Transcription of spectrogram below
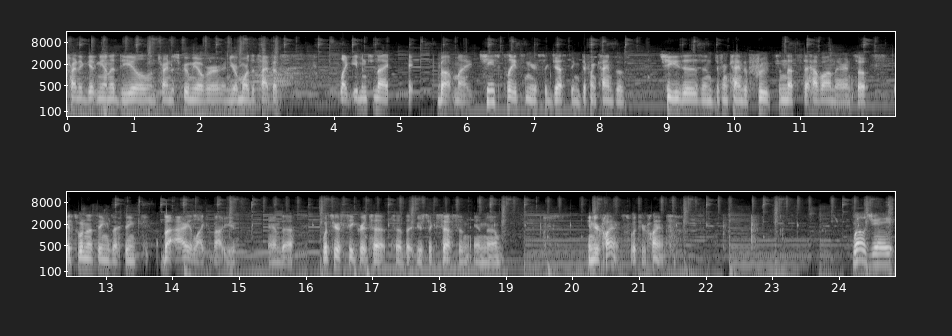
trying to get me on a deal and trying to screw me over. And you're more the type that's like even tonight about my cheese plates, and you're suggesting different kinds of cheeses and different kinds of fruits and nuts to have on there. And so it's one of the things I think that I like about you. And uh, what's your secret to, to the, your success in, in um, in your clients with your clients? Well, Jay,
